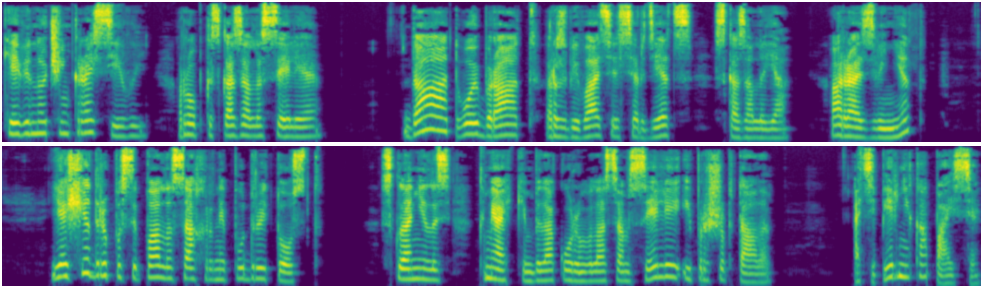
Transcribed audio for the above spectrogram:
«Кевин очень красивый», — робко сказала Селия. «Да, твой брат, разбиватель сердец», — сказала я. «А разве нет?» Я щедро посыпала сахарной пудрой тост, склонилась к мягким белокурым волосам Селии и прошептала. «А теперь не копайся.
